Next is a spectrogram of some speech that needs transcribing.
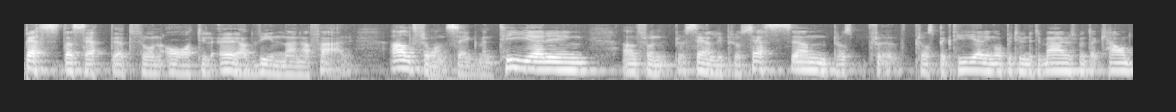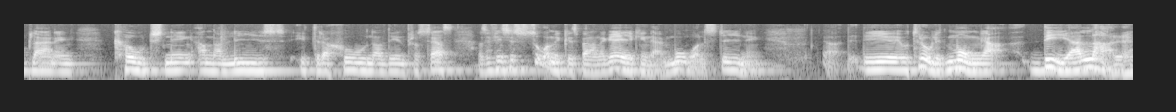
bästa sättet från A till Ö att vinna en affär? Allt från segmentering, allt från säljprocessen, prospektering, opportunity management, account planning, coachning, analys, iteration av din process. Alltså det finns ju så mycket spännande grejer kring det här. Målstyrning. Ja, det är ju otroligt många delar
